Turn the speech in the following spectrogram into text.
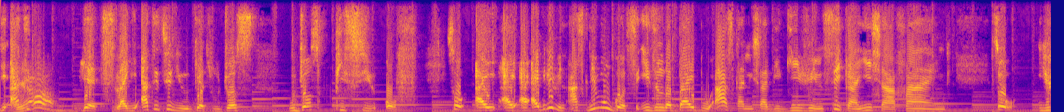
The attitude you get, like the attitude you get, will just will just piss you off. So I I I- believe in asking. Even God says is in the Bible, ask and it shall be given, seek and ye shall find. So you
